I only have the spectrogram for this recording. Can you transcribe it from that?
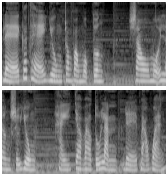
Để có thể dùng trong vòng một tuần, sau mỗi lần sử dụng, hãy cho vào tủ lạnh để bảo quản.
